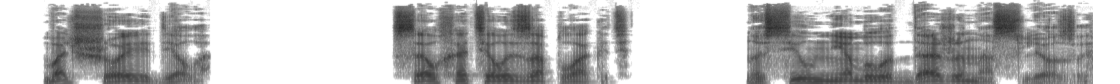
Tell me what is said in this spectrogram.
— большое дело. Сэл хотелось заплакать, но сил не было даже на слезы.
